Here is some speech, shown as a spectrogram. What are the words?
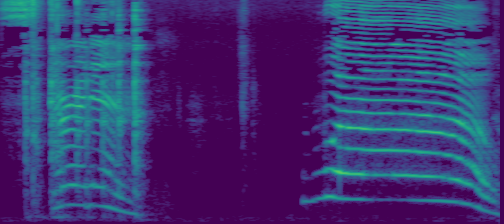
stir it in. Whoa!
